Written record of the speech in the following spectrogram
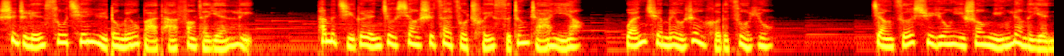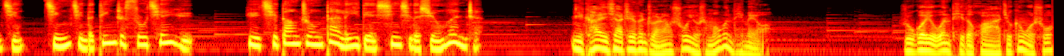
甚至连苏千玉都没有把他放在眼里。他们几个人就像是在做垂死挣扎一样，完全没有任何的作用。蒋泽旭用一双明亮的眼睛紧紧的盯着苏千玉，语气当中带了一点欣喜的询问着：“你看一下这份转让书有什么问题没有？”如果有问题的话，就跟我说；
